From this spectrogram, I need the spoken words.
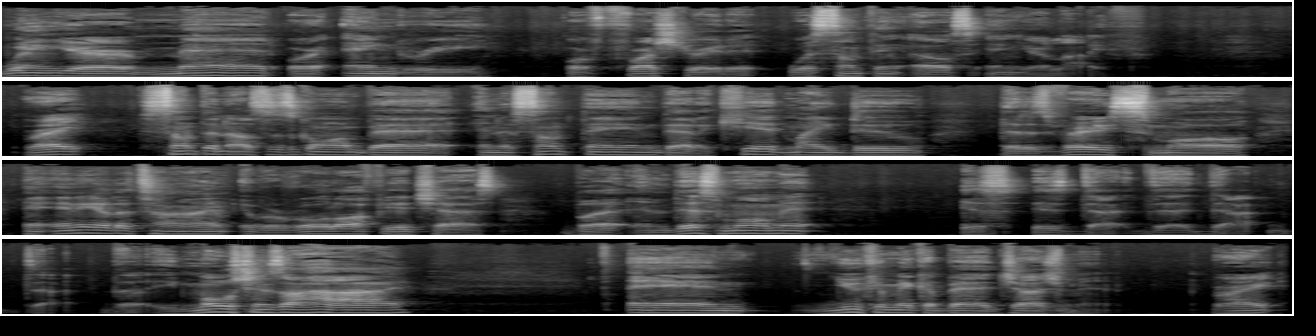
when you're mad or angry or frustrated with something else in your life, right? Something else is going bad, and it's something that a kid might do that is very small, and any other time it will roll off your chest. But in this moment, is is the the, the the the emotions are high, and you can make a bad judgment, right?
